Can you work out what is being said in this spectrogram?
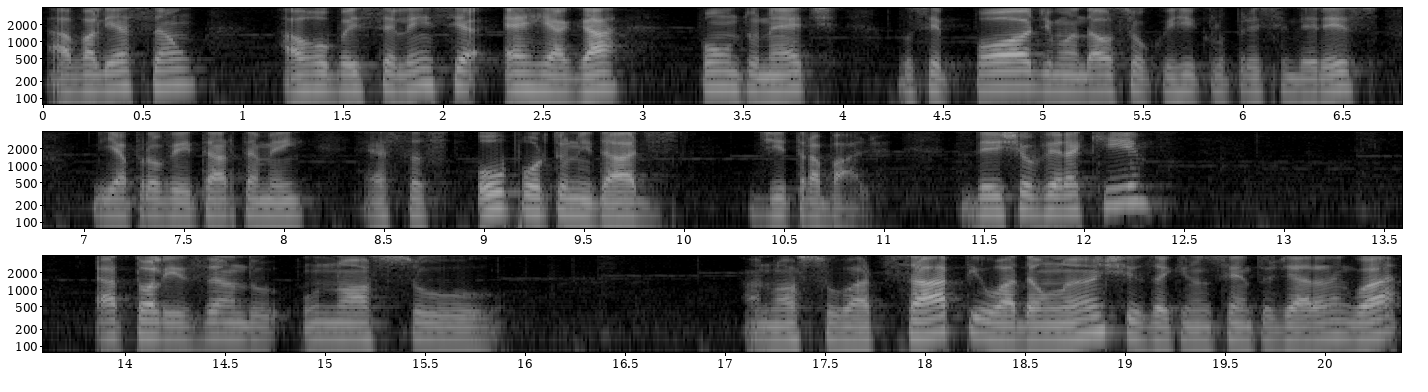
avaliação@excelênciarh.net. Você pode mandar o seu currículo para esse endereço e aproveitar também estas oportunidades de trabalho. Deixa eu ver aqui, atualizando o nosso, o nosso WhatsApp, o Adão Lanches, aqui no centro de Araranguá,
